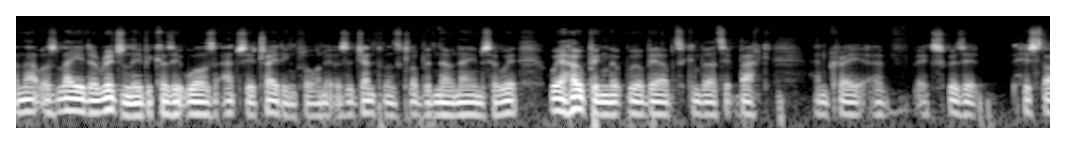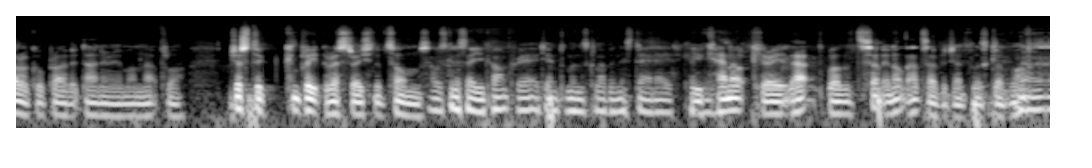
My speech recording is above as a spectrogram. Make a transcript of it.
and that was laid originally because it was actually a trading floor and it was a gentleman's club with no name. So we're we're hoping that we'll be able to convert it back and create an exquisite historical private dining room on that floor, just to complete the restoration of Tom's. I was going to say you can't create a gentleman's club in this day and age. Can You you, cannot create that. Well, certainly not that type of gentleman's club one. No.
